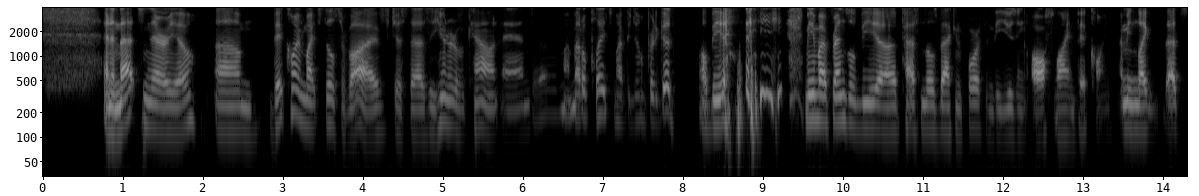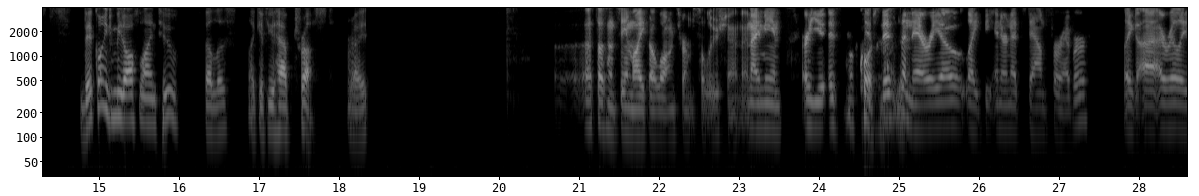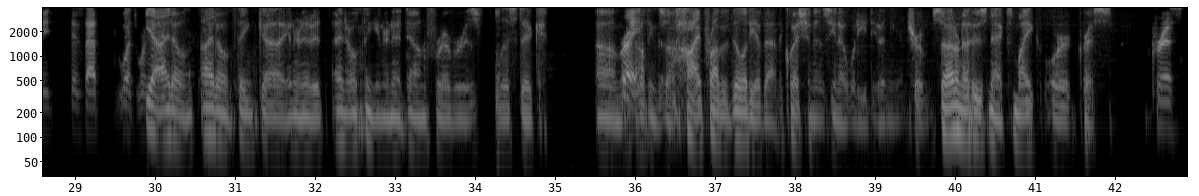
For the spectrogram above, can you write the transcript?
And in that scenario, um, Bitcoin might still survive just as a unit of account, and uh, my metal plates might be doing pretty good. I'll be me and my friends will be uh, passing those back and forth and be using offline Bitcoin. I mean, like that's Bitcoin can be offline too, fellas. Like if you have trust, right? that doesn't seem like a long-term solution. And I mean, are you is, of course is this not, yeah. scenario like the internet's down forever? Like I, I really is that what we're Yeah, I don't. I don't think uh, internet. I don't think internet down forever is realistic. Um, I don't think there's a high probability of that. The question is, you know, what do you do in the interim? So I don't know who's next, Mike or Chris. Chris.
